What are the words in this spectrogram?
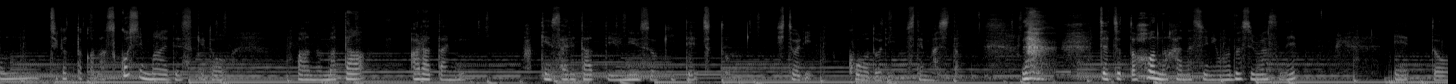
うん違ったかな？少し前ですけどあのまた新たに発見されたっていうニュースを聞いてちょっと一人小躍りしてました。じゃあちょっと本の話に戻しますね。えー、っと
